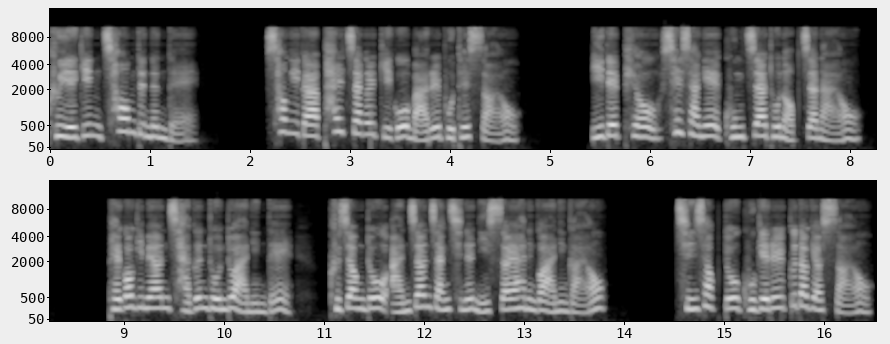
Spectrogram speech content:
그 얘긴 처음 듣는데. 성희가 팔짱을 끼고 말을 보탰어요. 이 대표 세상에 공짜 돈 없잖아요. 100억이면 작은 돈도 아닌데 그 정도 안전장치는 있어야 하는 거 아닌가요? 진석도 고개를 끄덕였어요.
